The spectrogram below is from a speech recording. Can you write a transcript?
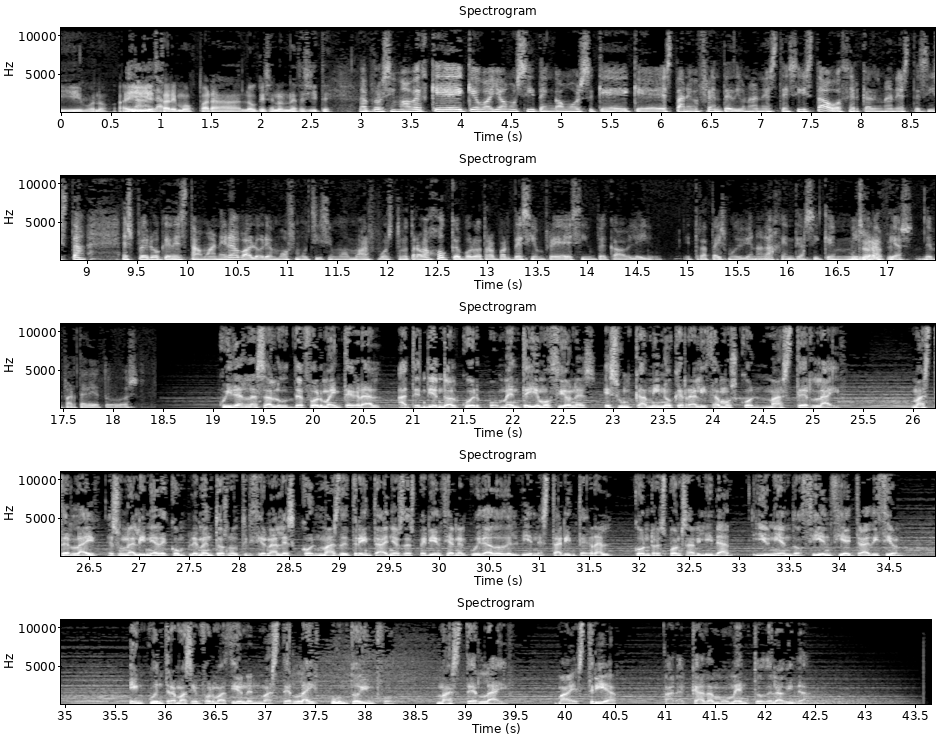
y bueno, ahí estaremos para lo que se nos necesite. La próxima vez que, vayamos y tengamos que, que, estar enfrente de un anestesista o cerca de un anestesista, espero que de esta manera valoremos muchísimo más vuestro trabajo, que por otra parte siempre es impecable y, tratáis muy bien a la gente. Así que mil gracias. de parte de todos. Cuidar la salud de forma integral, atendiendo al cuerpo, mente y emociones, es un camino que realizamos con Master Life Master Life es una línea de complementos nutricionales con más de 30 años de experiencia en el cuidado del bienestar integral, con responsabilidad y uniendo ciencia y tradición. Encuentra más información en masterlife.info. Master Life, maestría para cada momento de la vida.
